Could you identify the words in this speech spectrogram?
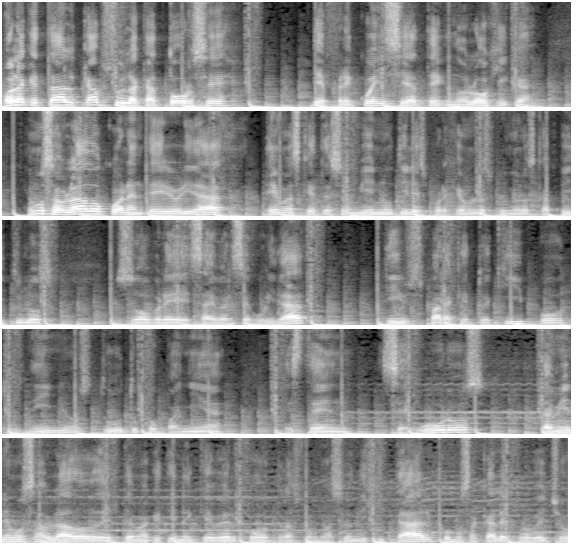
Hola, ¿qué tal? Cápsula 14 de Frecuencia Tecnológica. Hemos hablado con anterioridad temas que te son bien útiles, por ejemplo, los primeros capítulos sobre ciberseguridad tips para que tu equipo, tus niños, tú, tu compañía estén seguros. También hemos hablado del tema que tiene que ver con transformación digital, cómo sacarle provecho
